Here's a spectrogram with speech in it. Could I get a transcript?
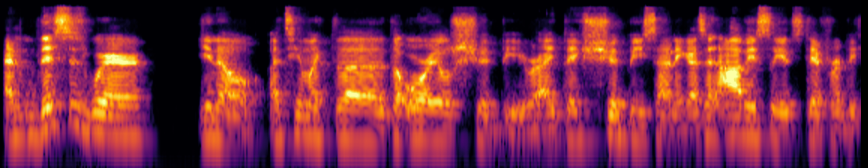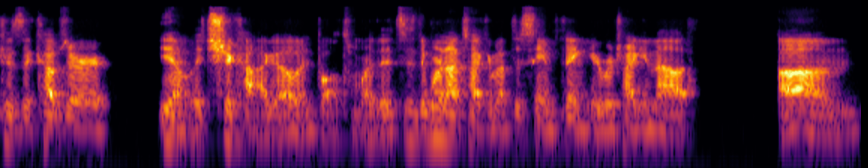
And this is where, you know, a team like the the Orioles should be, right? They should be signing guys. And obviously it's different because the Cubs are, you know, it's Chicago and Baltimore. It's, we're not talking about the same thing here. We're talking about, um,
